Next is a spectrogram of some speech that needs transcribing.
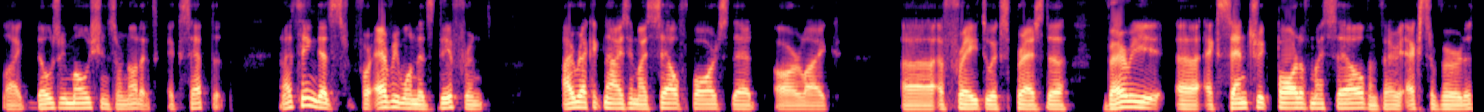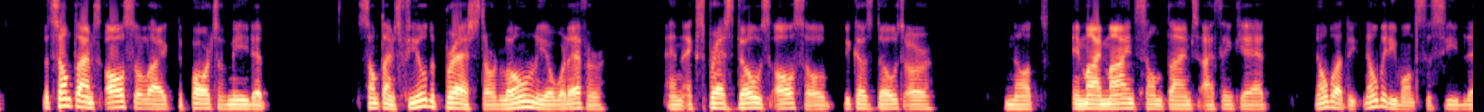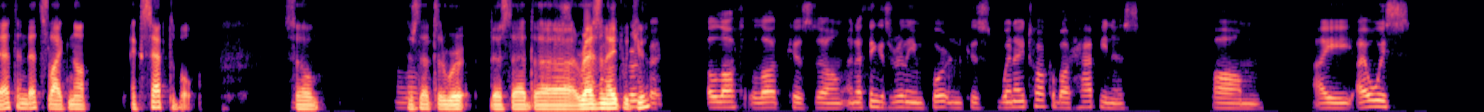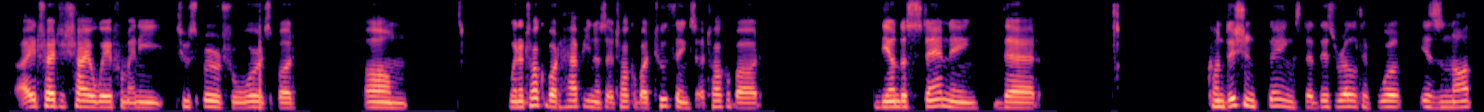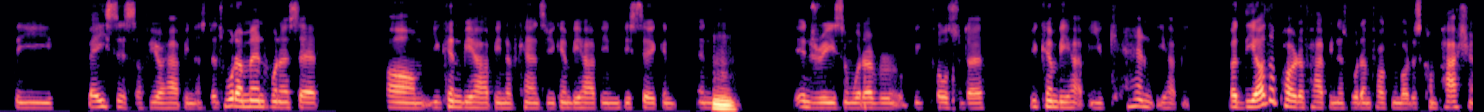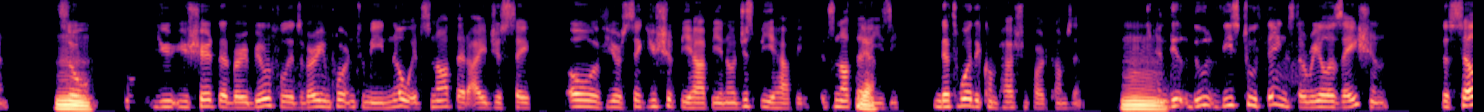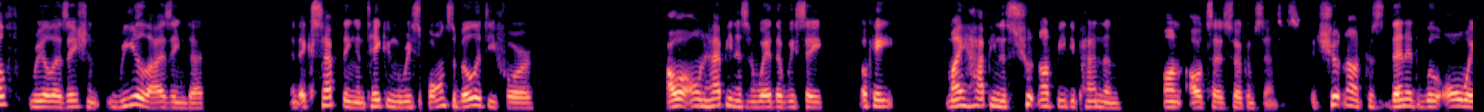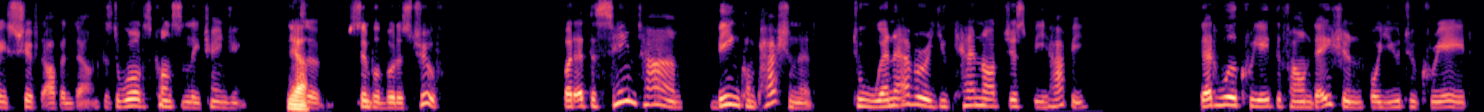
Like those emotions are not accepted. And I think that's for everyone that's different. I recognize in myself parts that are like uh, afraid to express the very uh, eccentric part of myself and very extroverted but sometimes also like the parts of me that sometimes feel depressed or lonely or whatever and express those also because those are not in my mind sometimes i think yeah nobody nobody wants to see that and that's like not acceptable. So does that does that uh, resonate Perfect. with you? A lot a lot because um and i think it's really important because when i talk about happiness um i i always I try to shy away from any too spiritual words, but um, when I talk about happiness, I talk about two things. I talk about the understanding that conditioned things that this relative world is not the basis of your happiness. That's what I meant when I said um, you can be happy and have cancer, you can be happy and be sick and, and mm. injuries and whatever, be close to death. You can be happy. You can be happy. But the other part of happiness, what I'm talking about, is compassion. Mm. So hmm. you you shared that very beautifully. It's very important to me. No, it's not that I just say, "Oh, if you're sick, you should be happy." You know, just be happy. It's not that yeah. easy. That's where the compassion part comes in. Mm. And th- th- these two things, the realization, the self-realization, realizing that, and accepting and taking responsibility for our own happiness in a way that we say, "Okay, my happiness should not be dependent on outside circumstances. It should not, because then it will always shift up and down, because the world is constantly changing. Yeah. It's a simple Buddhist truth. But at the same time, being compassionate to whenever you cannot just be happy, that will create the foundation for you to create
